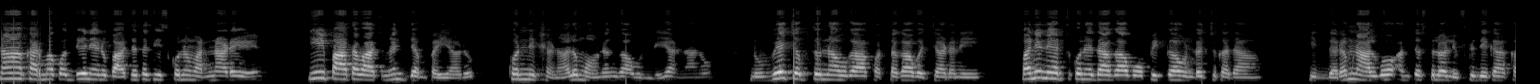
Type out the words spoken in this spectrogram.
నా కర్మ కొద్దీ నేను బాధ్యత తీసుకున్న మర్నాడే ఈ పాత వాచ్మెన్ జంప్ అయ్యాడు కొన్ని క్షణాలు మౌనంగా ఉండి అన్నాను. నువ్వే చెప్తున్నావుగా కొత్తగా వచ్చాడని. పని నేర్చుకునేదాగా ఓపిక్గా ఉండొచ్చు కదా. ఇద్దరం నాలుగో అంతస్తులో లిఫ్ట్ దిగాక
